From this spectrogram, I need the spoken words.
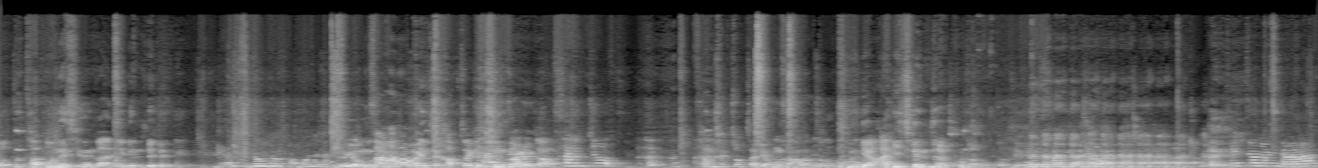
그것도 다 보내시는 거 아니는데 내가 그 정도로 바보는 그 아니야. 영상 하나만 이제 갑자기 준성이가 3쪽 30초짜리 영상 하나 찍었더니 아이젠더보다 채점한다.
